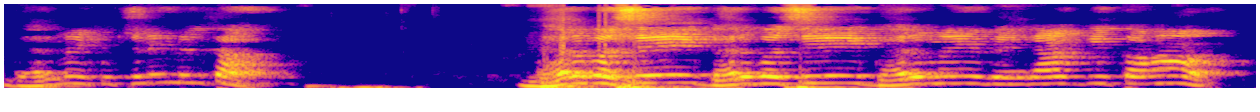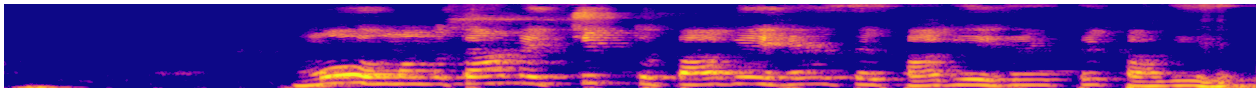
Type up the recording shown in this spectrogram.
घर में कुछ नहीं मिलता। घर बसे घर बसे, घर में वैराग्य कहा? मोह ममता में चित्त पागे है, पे पागे है, पे पागे है।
